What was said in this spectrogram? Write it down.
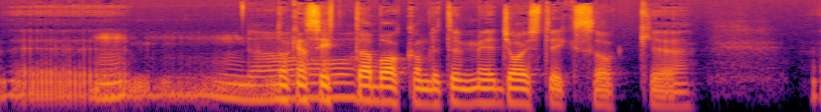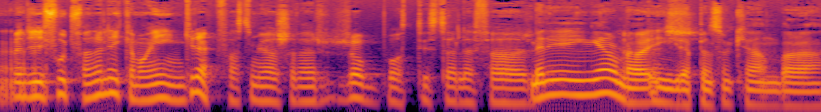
Mm, ja. De kan sitta bakom lite med joysticks och eh, Men det är fortfarande lika många ingrepp fast de görs av en robot istället för... Men det är inga av de här ingreppen som kan bara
